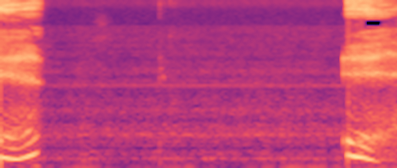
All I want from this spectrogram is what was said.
ええ。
